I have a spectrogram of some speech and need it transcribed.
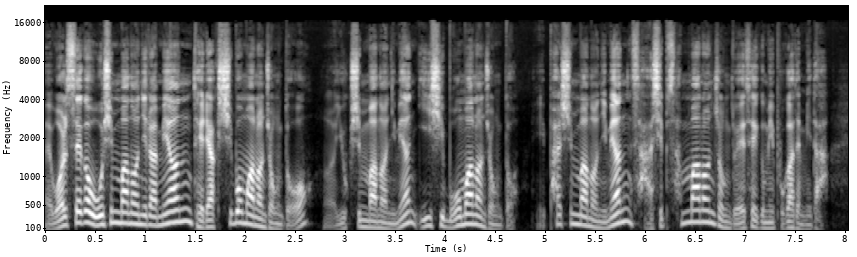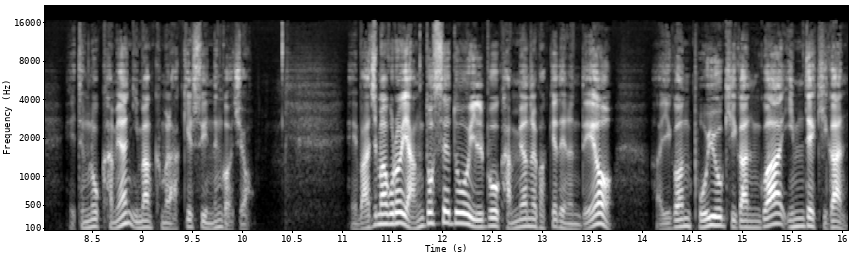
예, 월세가 50만 원이라면 대략 15만 원 정도, 60만 어, 원이면 25만 원 정도, 80만 원이면 43만 원 정도의 세금이 부과됩니다. 등록하면 이만큼을 아낄 수 있는 거죠. 예, 마지막으로 양도세도 일부 감면을 받게 되는데요. 아, 이건 보유 기간과 임대 기간,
